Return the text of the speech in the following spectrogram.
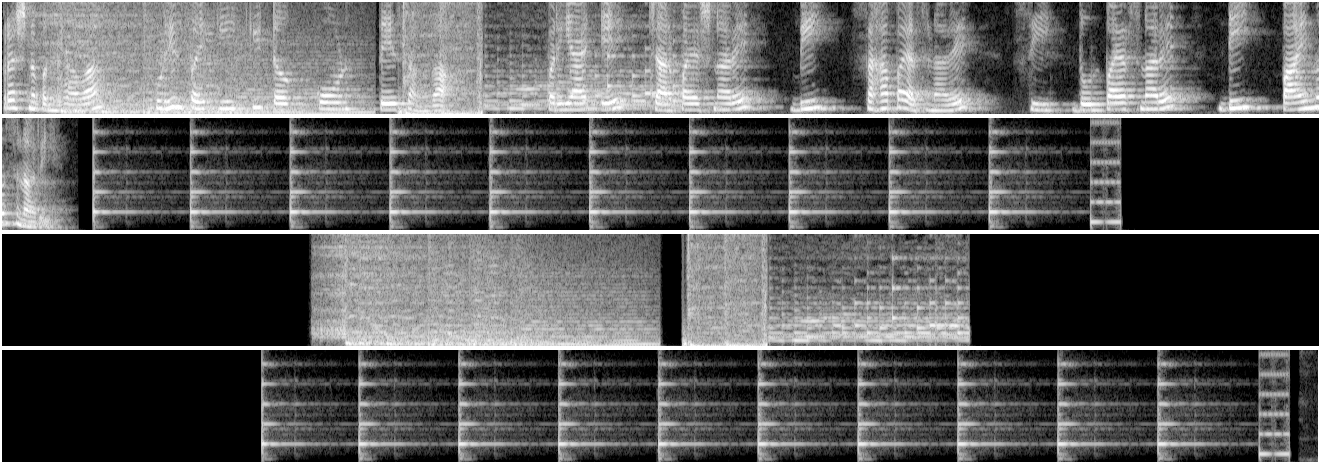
प्रश्न पंधरावा. पुढीलपैकी कीटक कोण ते सांगा. पर्याय ए चार पाय असणारे बी सहा पाय असणारे सी दोन पाय असणारे डी पाय नसणारे.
